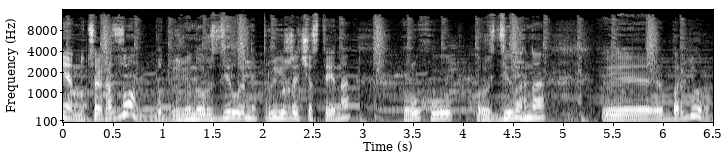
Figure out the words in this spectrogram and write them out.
Ні, ну це газон, бо він розділений проїжджа частина руху розділена е, бордюром.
